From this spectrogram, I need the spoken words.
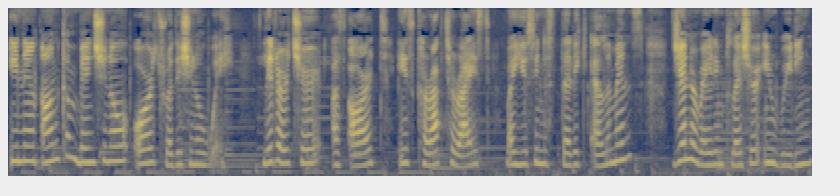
in an unconventional or traditional way. Literature as art is characterized by using aesthetic elements, generating pleasure in reading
